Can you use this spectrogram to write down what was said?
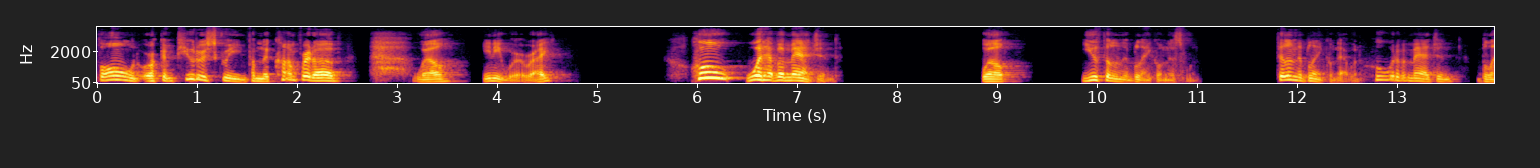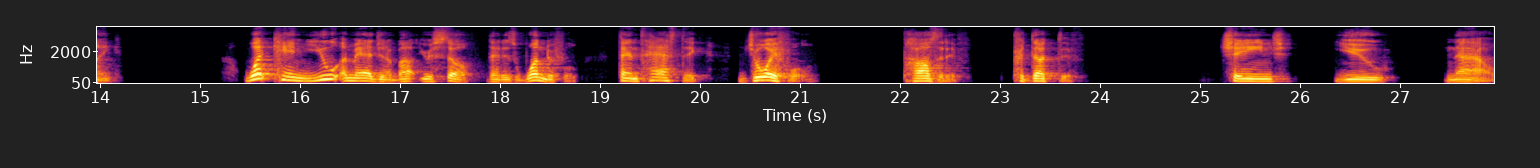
phone or computer screen from the comfort of, well, anywhere, right? Who would have imagined? Well, you fill in the blank on this one. Fill in the blank on that one. Who would have imagined blank? What can you imagine about yourself that is wonderful, fantastic, joyful, positive, productive, change you now.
